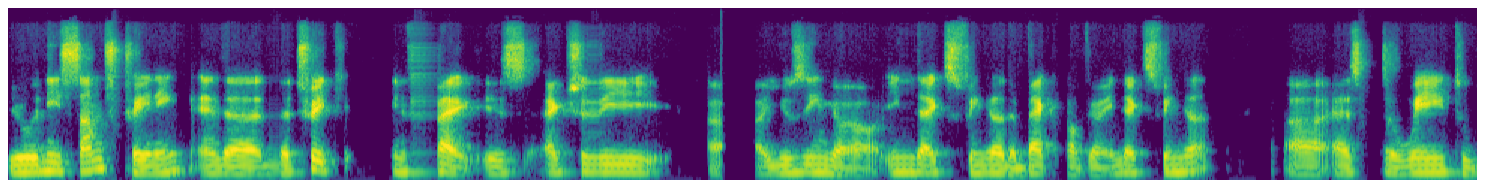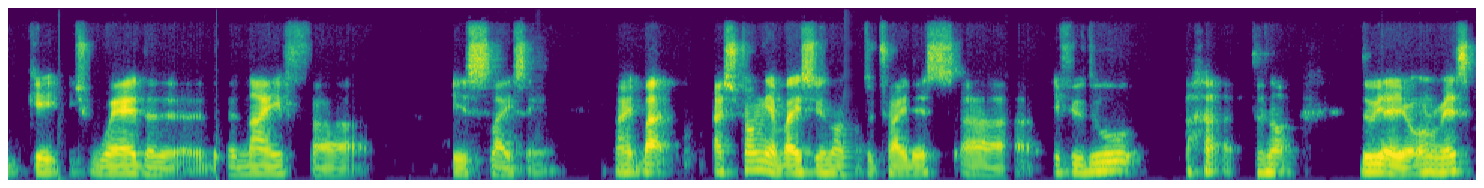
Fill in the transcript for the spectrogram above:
you will need some training. And uh, the trick, in fact, is actually uh, using your index finger, the back of your index finger, uh, as a way to gauge where the, the knife is slicing, right? But I strongly advise you not to try this. If you do, do not do it at your own risk.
